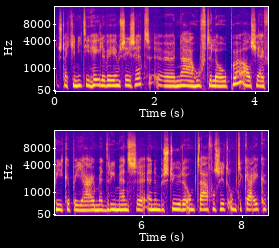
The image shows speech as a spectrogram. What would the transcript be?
dus dat je niet die hele WMCZ eh, na hoeft te lopen als jij vier keer per jaar met drie mensen en een bestuurder om tafel zit om te kijken.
